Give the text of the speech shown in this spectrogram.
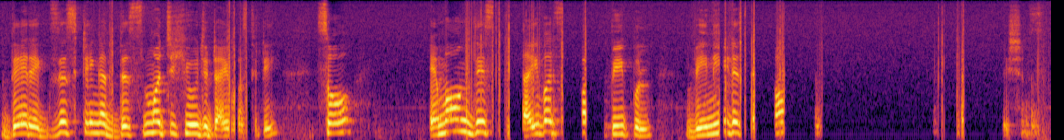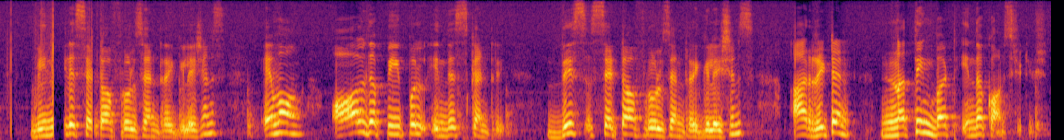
there existing a this much huge diversity so among this diversity of people we need a regulations. We need a set of rules and regulations among all the people in this country. This set of rules and regulations are written nothing but in the constitution.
